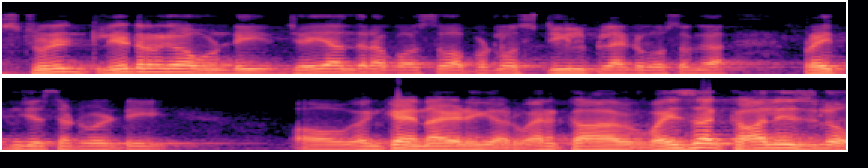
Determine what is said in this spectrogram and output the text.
స్టూడెంట్ లీడర్గా ఉండి జయాంధ్ర కోసం అప్పట్లో స్టీల్ ప్లాంట్ కోసంగా ప్రయత్నం చేసినటువంటి వెంకయ్య నాయుడు గారు ఆయన కా వైజాగ్ కాలేజీలో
